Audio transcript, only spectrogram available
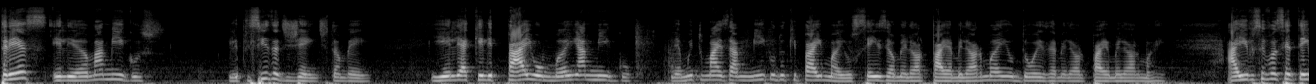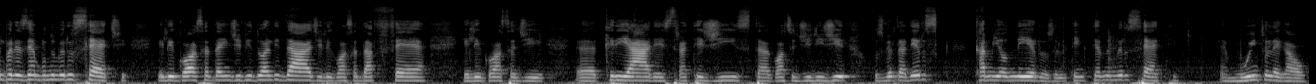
3, ele ama amigos. Ele precisa de gente também. E ele é aquele pai ou mãe amigo. Ele é muito mais amigo do que pai e mãe. O 6 é o melhor pai, a melhor mãe. O 2 é o melhor pai, a melhor mãe. Aí, se você tem, por exemplo, o número 7, ele gosta da individualidade, ele gosta da fé, ele gosta de uh, criar, é estrategista, gosta de dirigir. Os verdadeiros caminhoneiros, ele tem que ter número 7. É muito legal.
